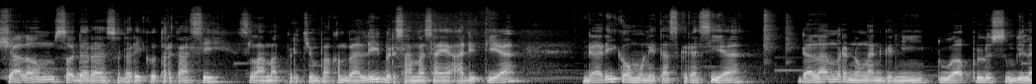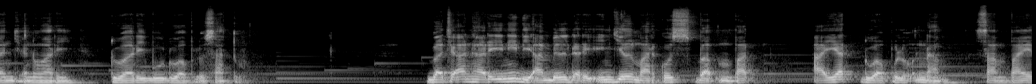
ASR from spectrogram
Shalom saudara-saudariku terkasih, selamat berjumpa kembali bersama saya Aditya dari komunitas Gracia dalam Renungan Geni 29 Januari 2021. Bacaan hari ini diambil dari Injil Markus bab 4 ayat 26 sampai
